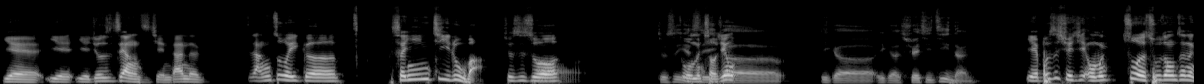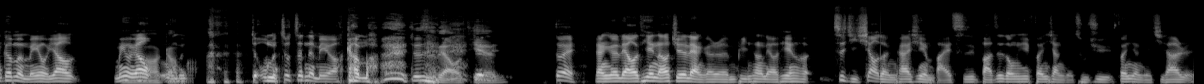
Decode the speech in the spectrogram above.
也也也就是这样子简单的当做一个声音记录吧，就是说，哦、就是我们首先一个一个学习技能，也不是学习，我们做的初衷真的根本没有要没有要我们，就我们就真的没有要干嘛，就是聊天。对，两个聊天，然后觉得两个人平常聊天很自己笑得很开心、很白痴，把这东西分享给出去，分享给其他人，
